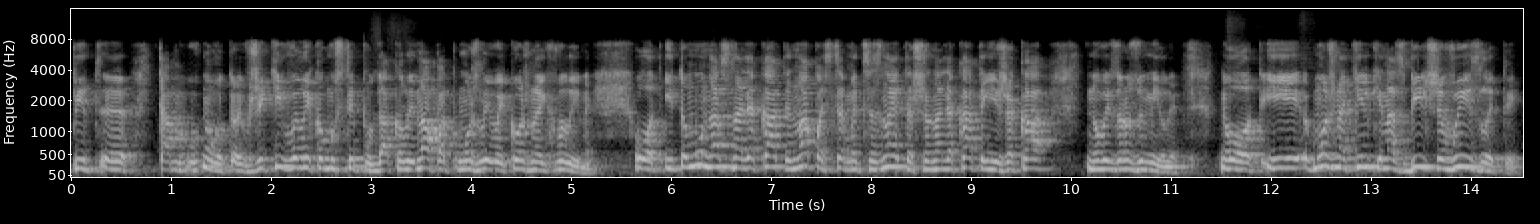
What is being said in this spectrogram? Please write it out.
під е, там ну в житті в великому степу, да, коли напад можливий кожної хвилини. От і тому нас налякати напастями, це знаєте, що налякати їжака, ну ви зрозуміли. От і можна тільки нас більше визлити.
